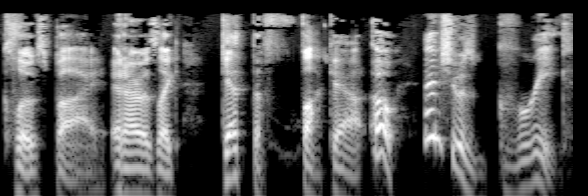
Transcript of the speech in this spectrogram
close by, and I was like, "Get the fuck out!" Oh, and she was Greek.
